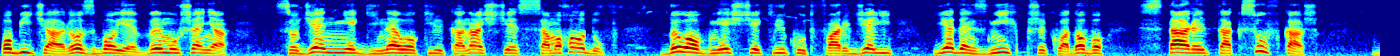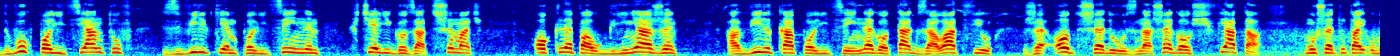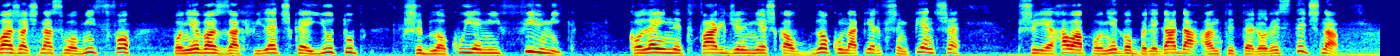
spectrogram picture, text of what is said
pobicia, rozboje, wymuszenia. Codziennie ginęło kilkanaście samochodów. Było w mieście kilku twardzieli, jeden z nich przykładowo stary taksówkarz. Dwóch policjantów z wilkiem policyjnym chcieli go zatrzymać, oklepał gliniarzy, a wilka policyjnego tak załatwił, że odszedł z naszego świata. Muszę tutaj uważać na słownictwo, ponieważ za chwileczkę YouTube przyblokuje mi filmik. Kolejny twardziel mieszkał w bloku na pierwszym piętrze. Przyjechała po niego brygada antyterrorystyczna.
